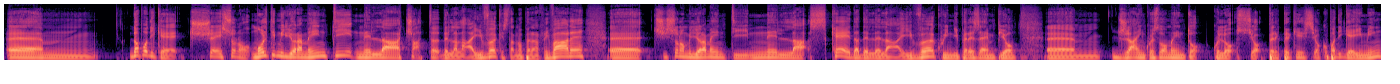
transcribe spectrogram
Ehm, Dopodiché ci sono molti miglioramenti nella chat della live che stanno per arrivare, eh, ci sono miglioramenti nella scheda delle live, quindi per esempio ehm, già in questo momento quello si, per, perché si occupa di gaming,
